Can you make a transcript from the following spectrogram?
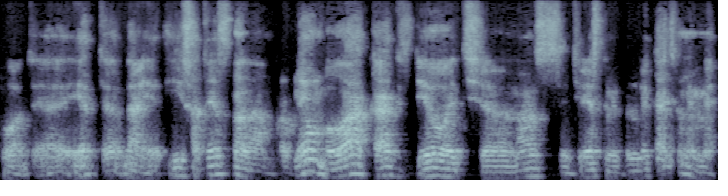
Вот, э, это, да, и, соответственно, проблема была, как сделать э, нас интересными, привлекательными,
